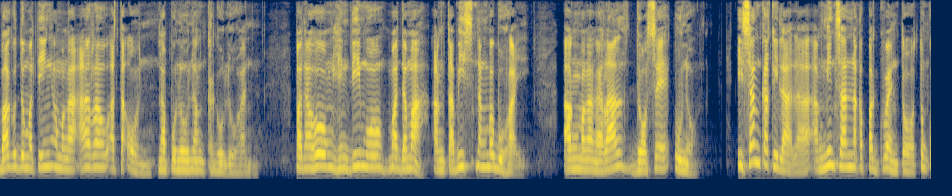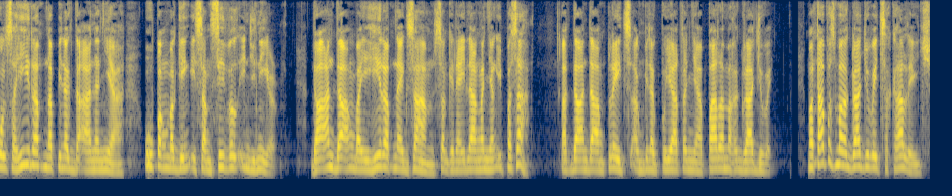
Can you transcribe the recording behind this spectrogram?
bago dumating ang mga araw at taon na puno ng kaguluhan. Panahong hindi mo madama ang tamis ng mabuhay. Ang mga ngaral 12.1 Isang kakilala ang minsan nakapagkwento tungkol sa hirap na pinagdaanan niya upang maging isang civil engineer. Daan-daang mahihirap na exams ang kinailangan niyang ipasa at daan-daang plates ang pinagpuyatan niya para makagraduate. Matapos makagraduate sa college,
